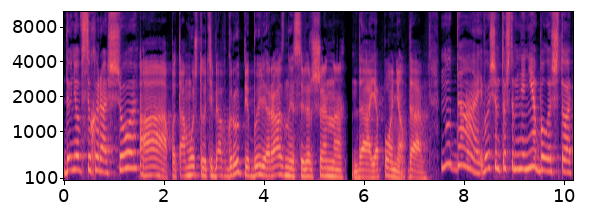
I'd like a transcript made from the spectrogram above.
да у него все хорошо. А, потому что у тебя в группе были разные совершенно... Да, я понял, да. Ну да, и в общем, то, что у меня не было, что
